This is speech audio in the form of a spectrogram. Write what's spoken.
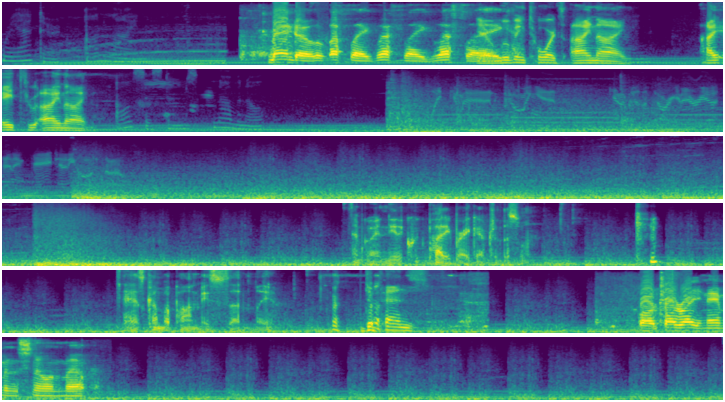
Reactor online. Commando, left leg, left leg, left Yeah, leg. moving towards I nine, I eight through I nine. All systems nominal. Fleet command coming in. Capture the target area and engage any hostiles. I'm going to need a quick potty break after this one. it has come upon me suddenly. Depends. Well, try to write your name in the snow on the map.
